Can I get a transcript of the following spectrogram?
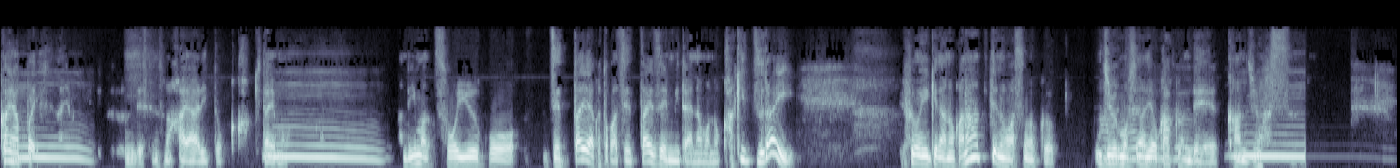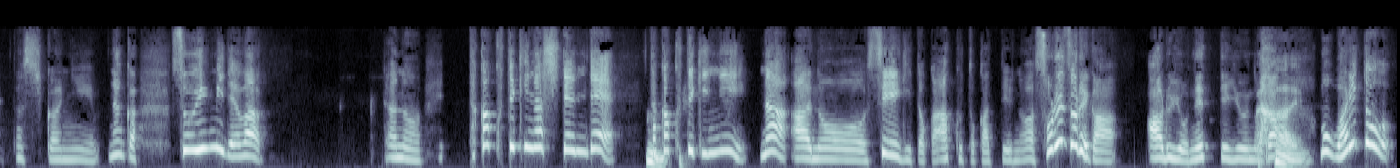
がやっぱり出てくるんですね。その流行りとか書きたいもの。うん。で今そういうこう、絶対悪とか絶対善みたいなものを書きづらい雰囲気なのかなっていうのはすごく自分もシナリオ書くんで感じます。うん確かに。なんか、そういう意味では、あの、多角的な視点で、多角的にな、あの、正義とか悪とかっていうのは、それぞれがあるよねっていうのが、はい。もう割と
